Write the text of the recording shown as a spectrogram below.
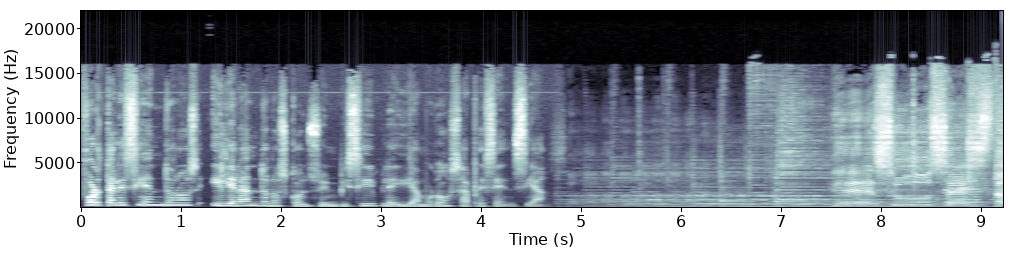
fortaleciéndonos y llenándonos con su invisible y amorosa presencia. Jesús está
